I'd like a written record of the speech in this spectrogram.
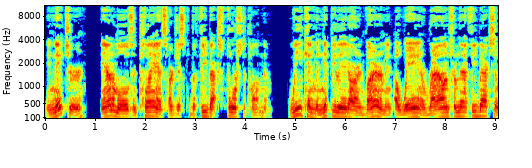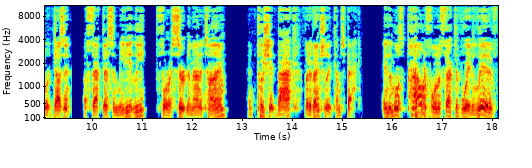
In nature, animals and plants are just the feedback's forced upon them. We can manipulate our environment away and around from that feedback so it doesn't affect us immediately for a certain amount of time and push it back, but eventually it comes back. And the most powerful and effective way to live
